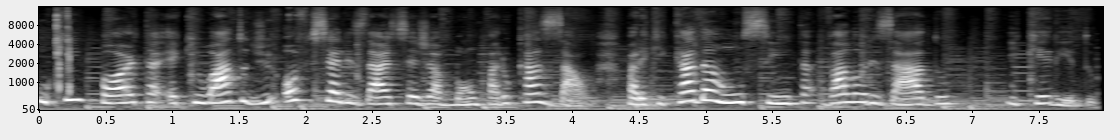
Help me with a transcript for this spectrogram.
o que importa é que o ato de oficializar seja bom para o casal, para que cada um sinta valorizado e querido.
